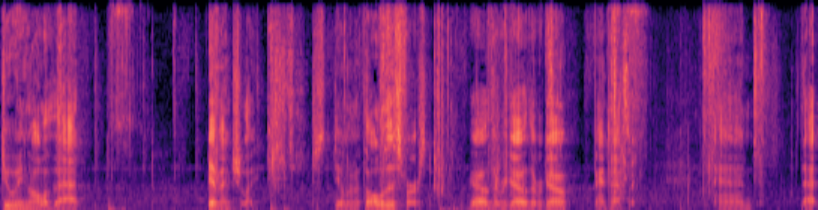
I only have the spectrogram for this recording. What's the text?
doing all of that eventually. Just dealing with all of this first. Go, there we go, there we go. Fantastic. And that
